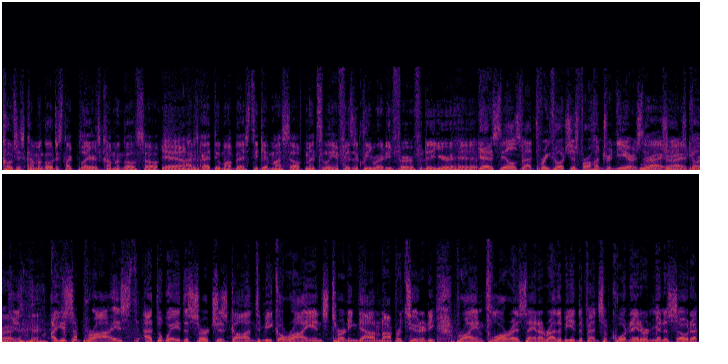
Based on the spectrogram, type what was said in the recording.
coaches come and go just like players come and go. So Yeah. I just got to do my best to get myself mentally and physically ready for for the year ahead. Yeah, the Steelers have had three coaches for 100 years. They Right, right, coaches. right. Are you surprised at the way the search has gone? DeMeco Ryan's turning down an opportunity. Brian Flores saying, I'd rather be a defensive coordinator in Minnesota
